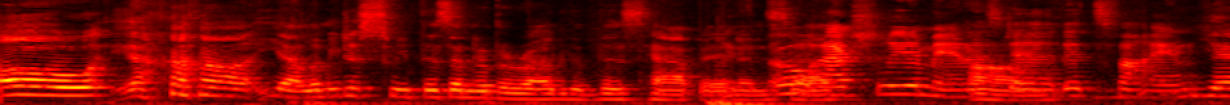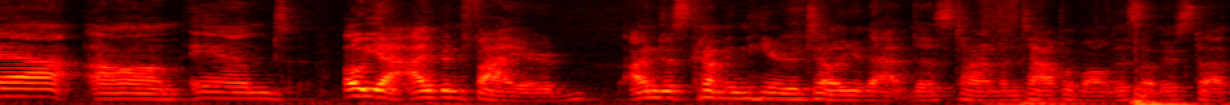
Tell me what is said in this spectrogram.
Oh yeah, let me just sweep this under the rug that this happened and oh, stuff. actually, a man is Um, dead. It's fine. Yeah, um, and oh yeah, I've been fired. I'm just coming here to tell you that this time, on top of all this other stuff.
